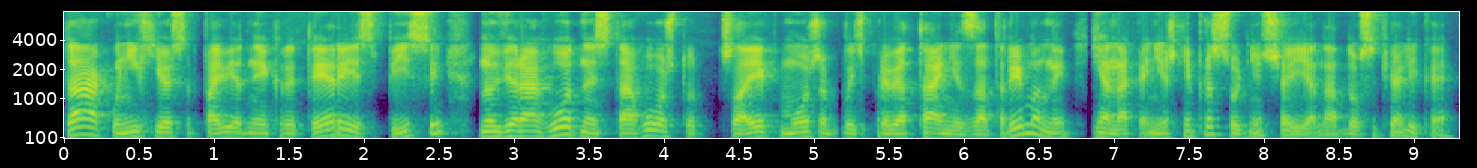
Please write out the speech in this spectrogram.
Так у них есть адпаведныя крытэрыі спісы но верагоднасць того что человек можа быть прывятанне затрыманы яна конечно прысутнічае яна досыць вялікая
